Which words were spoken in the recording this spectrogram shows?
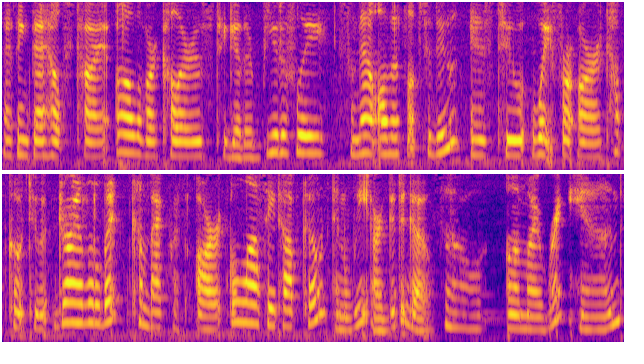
I think that helps tie all of our colors together beautifully. So now all that's left to do is to wait for our top coat to dry a little bit, come back with our glossy top coat, and we are good to go. So on my right hand,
